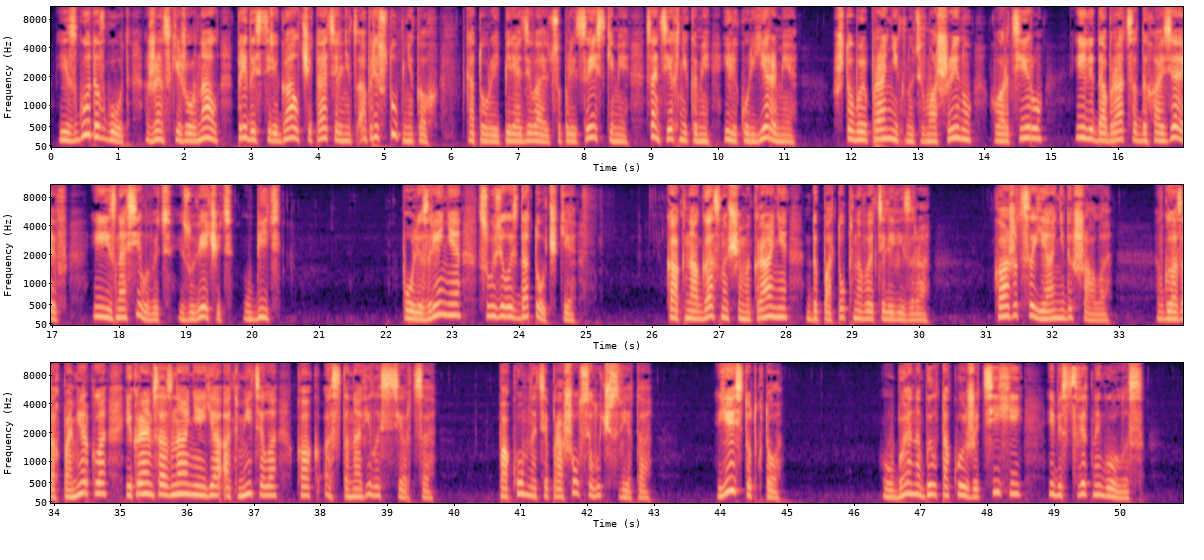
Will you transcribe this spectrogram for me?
Из года в год женский журнал предостерегал читательниц о преступниках, которые переодеваются полицейскими, сантехниками или курьерами, чтобы проникнуть в машину, квартиру или добраться до хозяев и изнасиловать, изувечить, убить. Поле зрения сузилось до точки, как на гаснущем экране допотопного телевизора. Кажется, я не дышала. В глазах померкло, и краем сознания я отметила, как остановилось сердце. По комнате прошелся луч света. «Есть тут кто?» У Бена был такой же тихий и бесцветный голос.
